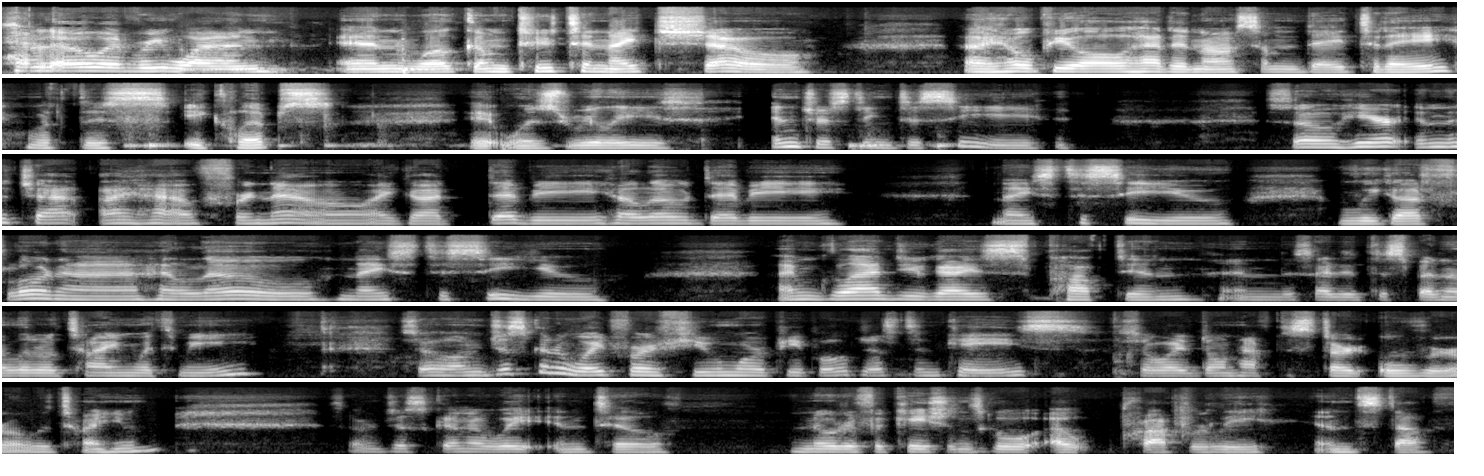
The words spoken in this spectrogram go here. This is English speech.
Hello, everyone, and welcome to tonight's show. I hope you all had an awesome day today with this eclipse. It was really interesting to see. So, here in the chat, I have for now, I got Debbie. Hello, Debbie. Nice to see you. We got Flora. Hello. Nice to see you. I'm glad you guys popped in and decided to spend a little time with me. So I'm just going to wait for a few more people just in case so I don't have to start over all the time. So I'm just going to wait until notifications go out properly and stuff.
